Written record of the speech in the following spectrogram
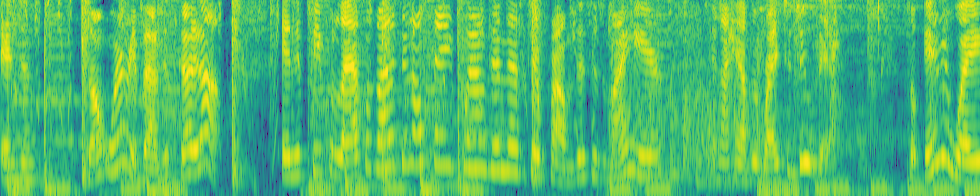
and just don't worry about it. Just cut it off. And if people laugh about it, then okay, well, then that's their problem. This is my hair, and I have the right to do that. So anyway,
